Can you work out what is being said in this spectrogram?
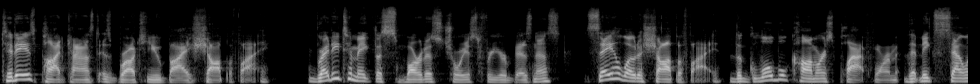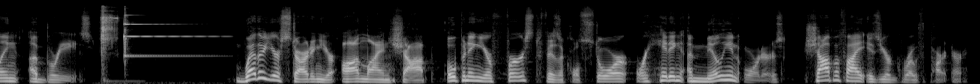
Today's podcast is brought to you by Shopify. Ready to make the smartest choice for your business? Say hello to Shopify, the global commerce platform that makes selling a breeze. Whether you're starting your online shop, opening your first physical store, or hitting a million orders, Shopify is your growth partner.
